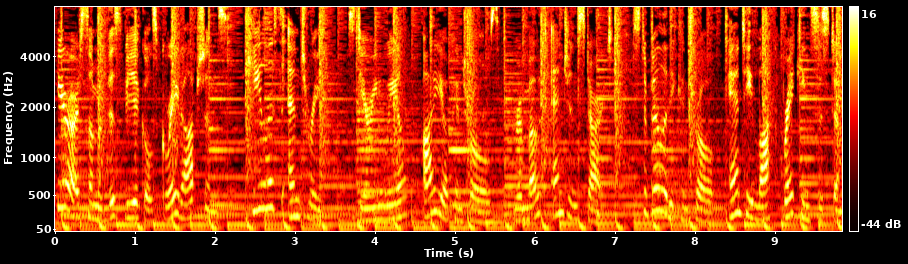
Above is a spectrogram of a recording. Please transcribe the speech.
Here are some of this vehicle's great options. Keyless entry, steering wheel, audio controls, remote engine start, stability control, anti-lock braking system,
